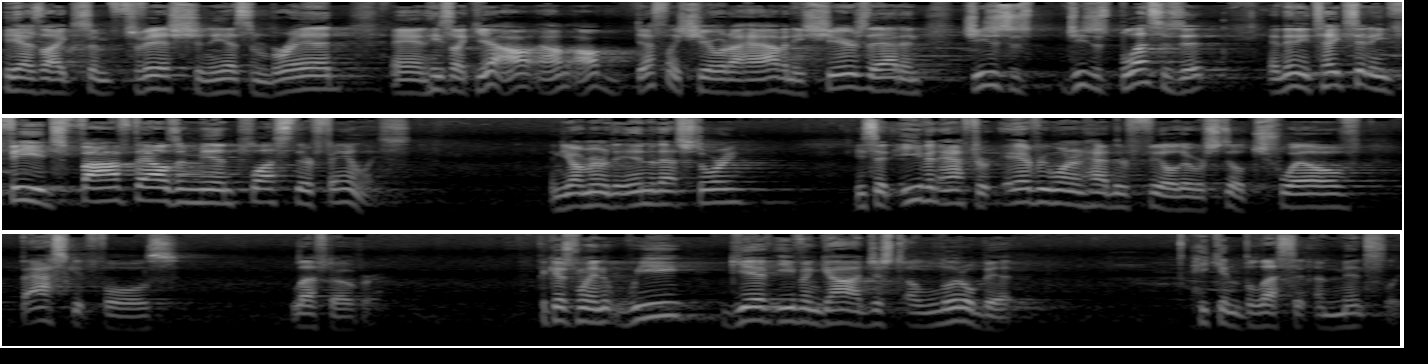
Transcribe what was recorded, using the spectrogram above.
He has like some fish and he has some bread. And he's like, Yeah, I'll, I'll definitely share what I have. And he shares that, and Jesus, is, Jesus blesses it. And then he takes it and he feeds 5,000 men plus their families. And y'all remember the end of that story? He said, even after everyone had had their fill, there were still 12 basketfuls left over. Because when we give even God just a little bit, He can bless it immensely.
